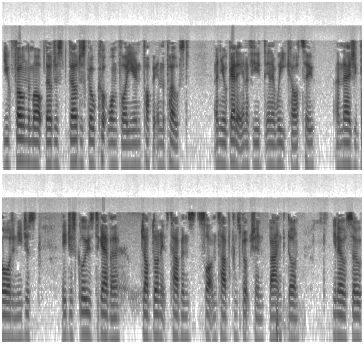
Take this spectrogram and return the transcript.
You phone them up, they'll just they'll just go cut one for you and pop it in the post, and you'll get it in a few in a week or two and there's your board, and you just it just glues together. Job done. It's tab and slot and tab construction. Bang done. You know, so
